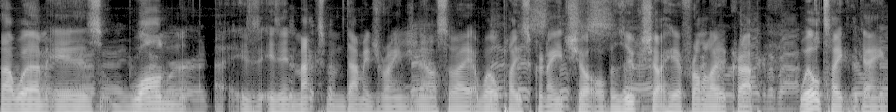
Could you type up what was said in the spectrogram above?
that worm is one uh, is is in maximum damage range now. So a, a well placed grenade shot or bazooka shot here from a load of crap will take the game.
